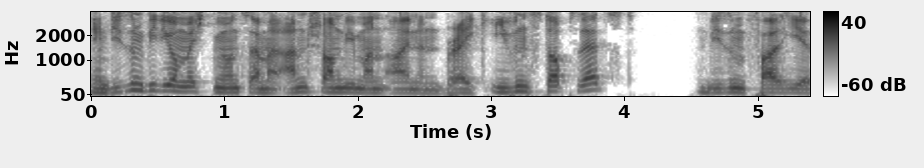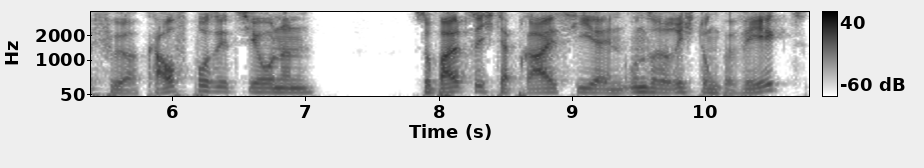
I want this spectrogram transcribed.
In diesem Video möchten wir uns einmal anschauen, wie man einen Break-Even-Stop setzt. In diesem Fall hier für Kaufpositionen. Sobald sich der Preis hier in unsere Richtung bewegt,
